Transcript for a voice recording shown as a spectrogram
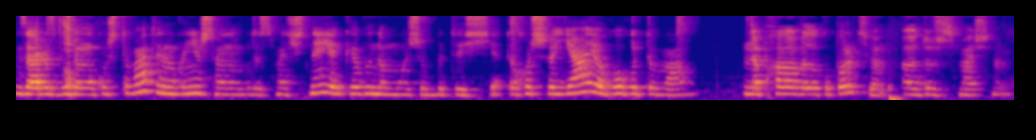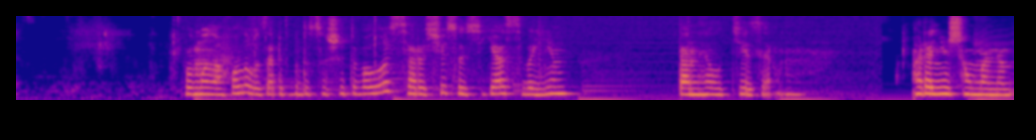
Зараз будемо куштувати. Ну, звісно, воно буде смачне, яке воно може бути ще. Тому що я його готувала. Напхала велику порцію, але дуже смачно. Помила голову, зараз буду сушити волосся, розчісуюсь я своїм тангелтізером. Раніше у мене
